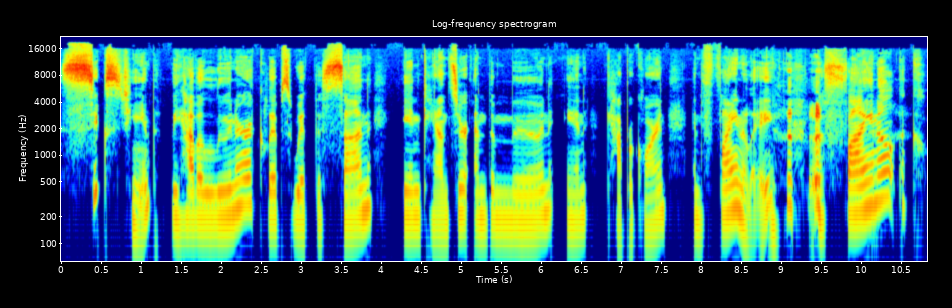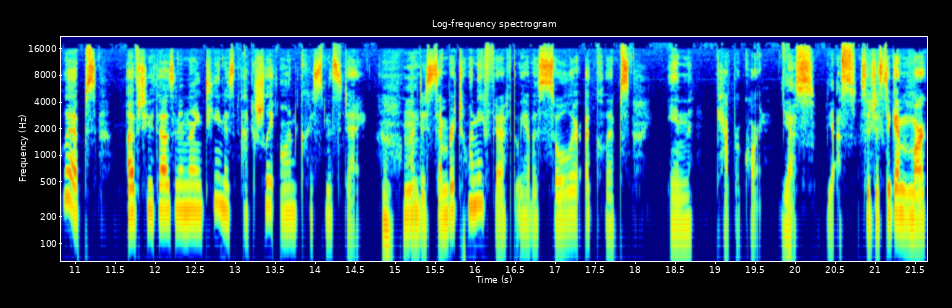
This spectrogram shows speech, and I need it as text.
16th, we have a lunar eclipse with the sun in Cancer and the moon in Capricorn. And finally, the final eclipse of 2019 is actually on Christmas Day. Mm-hmm. On December 25th, we have a solar eclipse in Capricorn. Yes, yes. So just again, mark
